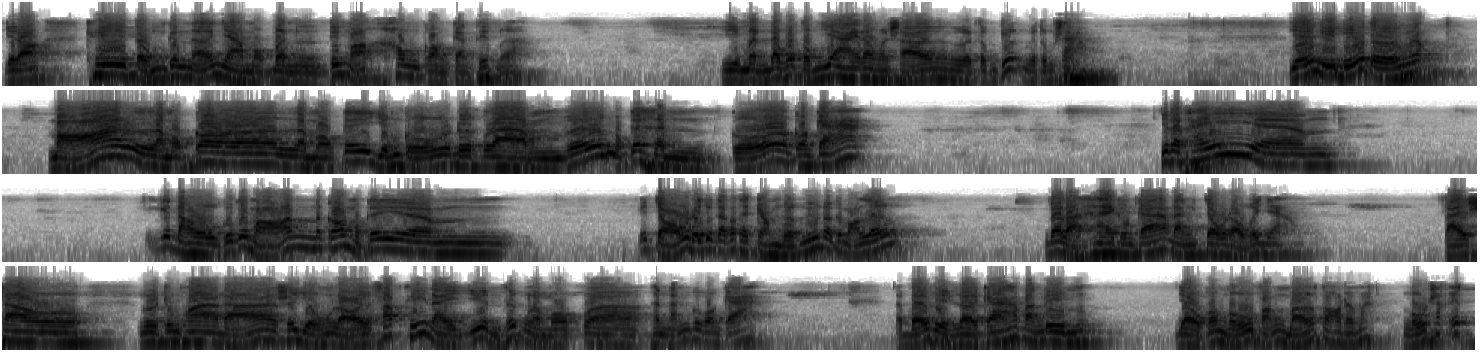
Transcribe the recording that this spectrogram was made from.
Do đó, khi tụng kinh ở nhà một mình, tiếng mỏ không còn cần thiết nữa. Vì mình đâu có tụng với ai đâu mà sợ người tụng trước, người tụng sau. Dễ nghĩ biểu tượng đó mỏ là một con là một cái dụng cụ được làm với một cái hình của con cá chúng ta thấy ờ, cái đầu của cái mỏ nó có một cái ờ, cái chỗ để chúng ta có thể cầm được nếu là cái mỏ lớn. Đó là hai con cá đang châu đầu với nhau. Tại sao người trung hoa đã sử dụng loại pháp khí này dưới hình thức là một ờ, hình ảnh của con cá? Là bởi vì lời cá ban đêm dầu có ngủ vẫn mở to đôi mắt, ngủ rất ít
